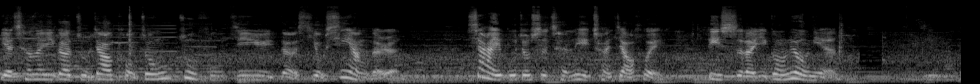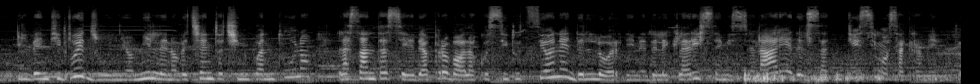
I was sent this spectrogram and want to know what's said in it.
也成了一个主教口中祝福给予的有信仰的人。下一步就是成立传教会，历时了一共六年。Il 22 giugno 1951 la Santa Sede approvò la costituzione dell'Ordine delle Clarisse Missionarie del Santissimo Sacramento.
